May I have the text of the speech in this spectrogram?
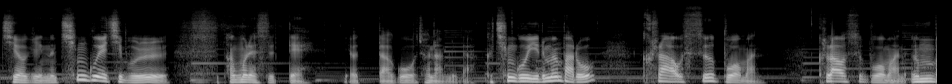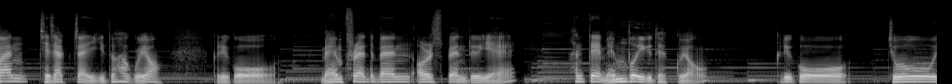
지역에 있는 친구의 집을 방문했을 때였다고 전합니다. 그 친구 이름은 바로 클라우스 부어만. 클라우스 부어만 음반 제작자이기도 하고요. 그리고 맨프레드 맨스 어스 밴드의 한때 멤버이기도 했고요. 그리고 조,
